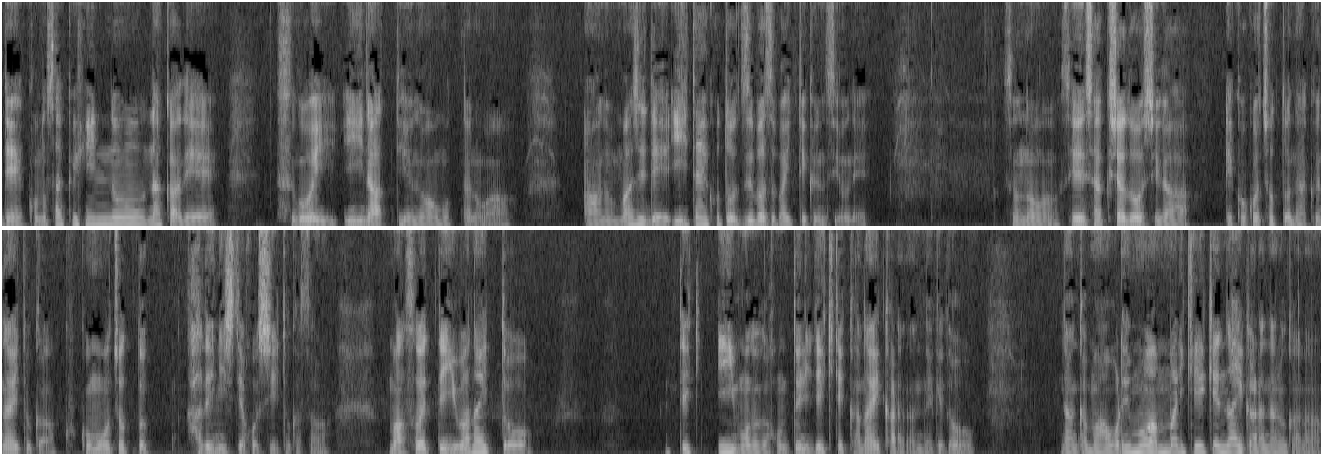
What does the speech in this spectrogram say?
でこの作品の中ですごいいいなっていうのは思ったのはあのマジで言いたいことをズバズバ言ってくんですよね。その制作者同士が「えここちょっとなくない?」とか「ここもうちょっと派手にしてほしい」とかさまあそうやって言わないとでいいものが本当にできていかないからなんだけどなんかまあ俺もあんまり経験ないからなのかな。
